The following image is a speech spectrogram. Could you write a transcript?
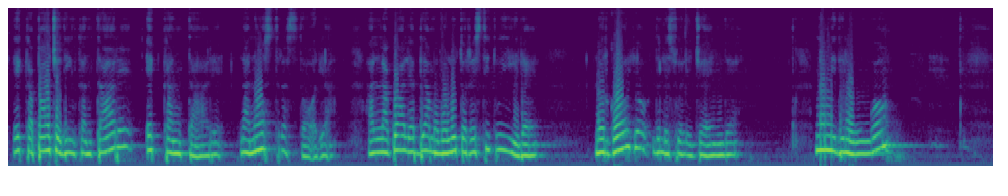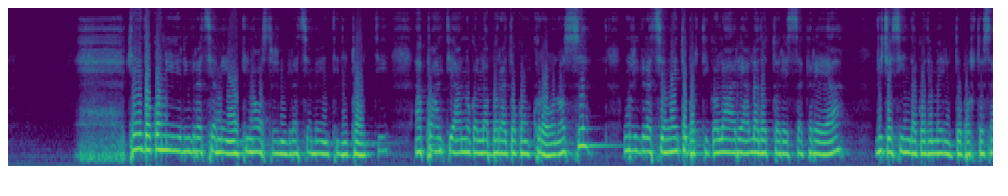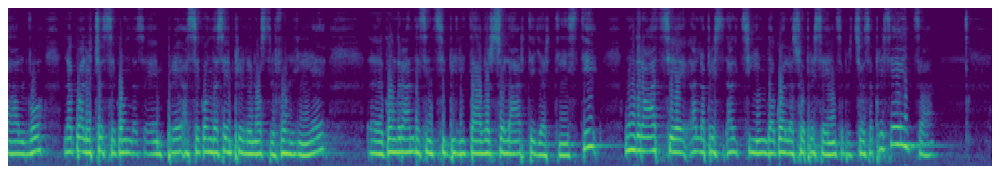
è capace di incantare e cantare la nostra storia, alla quale abbiamo voluto restituire l'orgoglio delle sue leggende non mi dilungo. Chiedo con i ringraziamenti, i nostri ringraziamenti di tutti, a quanti hanno collaborato con Cronos, un ringraziamento particolare alla dottoressa Crea, vice sindaco di Merito Portosalvo, la quale ci asseconda sempre, asseconda sempre le nostre follie, eh, con grande sensibilità verso l'arte e gli artisti, un grazie al sindaco, alla sua presenza, preziosa presenza,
